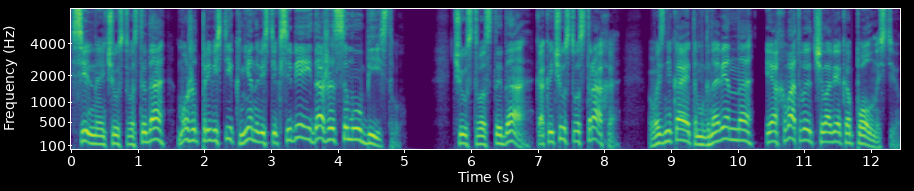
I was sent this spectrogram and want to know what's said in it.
Сильное чувство стыда может привести к ненависти к себе и даже самоубийству. Чувство стыда, как и чувство страха, возникает мгновенно и охватывает человека полностью.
